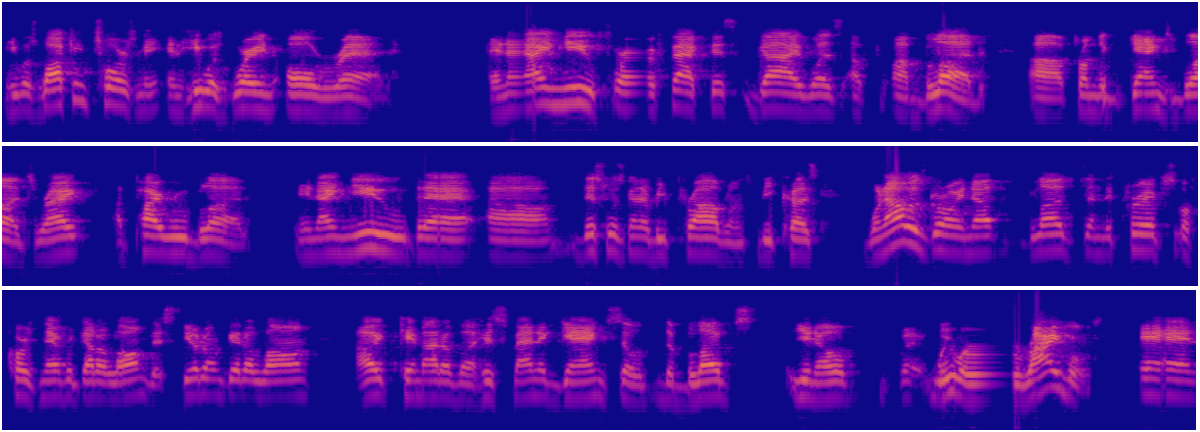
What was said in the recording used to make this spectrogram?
He was walking towards me and he was wearing all red. And I knew for a fact this guy was a, a blood uh, from the gang's bloods, right? A Piru blood. And I knew that uh, this was going to be problems because when I was growing up, Bloods and the Crips, of course, never got along. They still don't get along. I came out of a Hispanic gang, so the Bloods, you know, we were rivals. And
